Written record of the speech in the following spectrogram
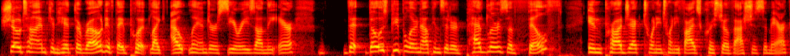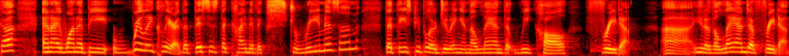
Showtime can hit the road if they put like Outlander series on the air. That those people are now considered peddlers of filth in Project 2025's Christo Fascist America. And I want to be really clear that this is the kind of extremism that these people are doing in the land that we call freedom. Uh, you know, the land of freedom.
